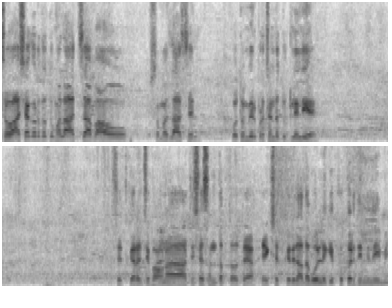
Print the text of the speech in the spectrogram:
सो आशा करतो तुम्हाला आजचा भाव समजला असेल. कोथिंबीर प्रचंड तुटलेली आहे. शेतकऱ्यांची भावना अतिशय संतप्त होत्या. एक शेतकरी दादा बोलले की फुकट दिलेली मी.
